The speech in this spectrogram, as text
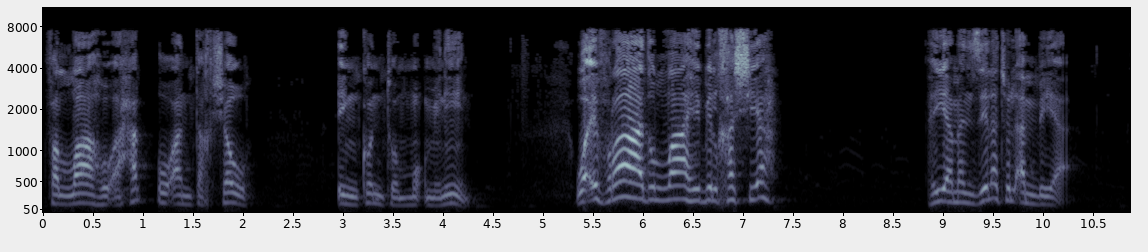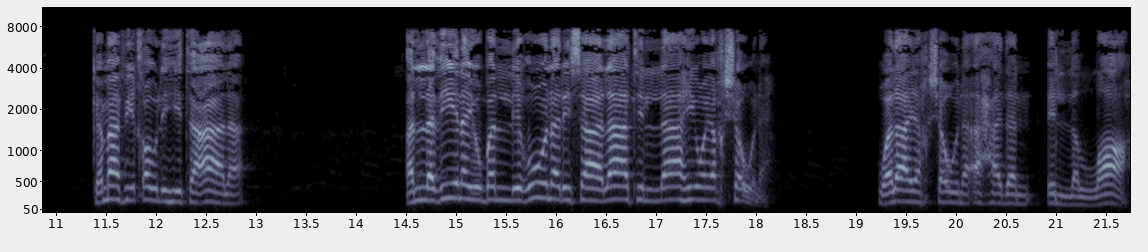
فالله أحق أن تخشوه إن كنتم مؤمنين. وإفراد الله بالخشية هي منزلة الأنبياء. كما في قوله تعالى الذين يبلغون رسالات الله ويخشونه ولا يخشون أحدا إلا الله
